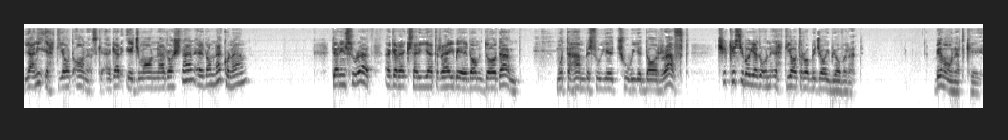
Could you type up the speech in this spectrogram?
یعنی احتیاط آن است که اگر اجماع نداشتن اعدام نکنن در این صورت اگر اکثریت رأی به اعدام دادند متهم به سوی چوبه دار رفت چه کسی باید آن احتیاط را به جای بیاورد؟ بماند که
